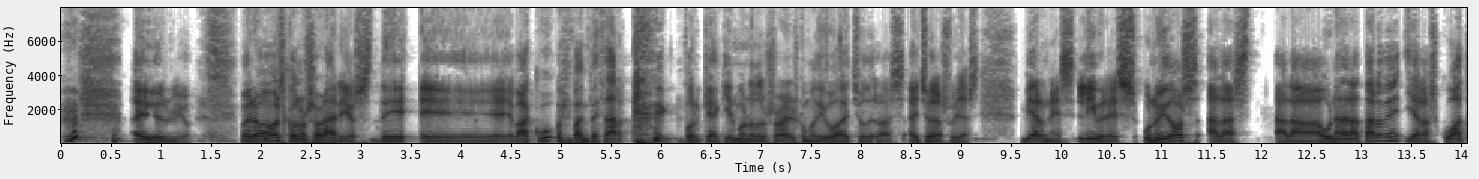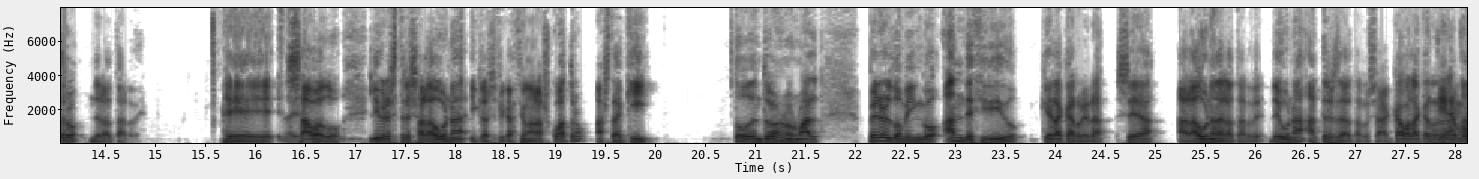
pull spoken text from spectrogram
Ay, Dios mío. Bueno, vamos con los horarios de eh, Baku, para empezar, porque aquí el mono de los horarios, como digo, ha hecho de las, ha hecho de las suyas. Viernes, libres 1 y 2 a, las, a la 1 de la tarde y a las 4 de la tarde. Eh, sábado, libres 3 a la 1 y clasificación a las 4. Hasta aquí, todo dentro de lo normal, pero el domingo han decidido que la carrera sea a la 1 de la tarde, de 1 a 3 de la tarde. O sea, acaba la carrera antes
